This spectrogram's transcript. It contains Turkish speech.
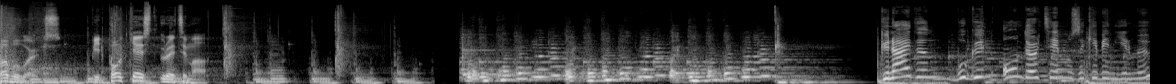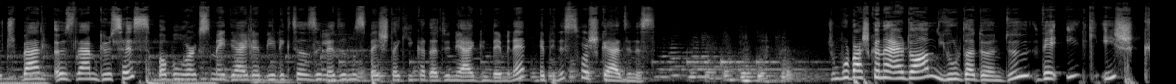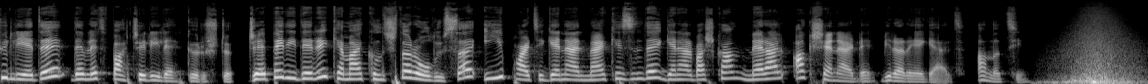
Bubbleworks, bir podcast üretimi. Günaydın. Bugün 14 Temmuz 2023. Ben Özlem Gürses. Bubbleworks Media ile birlikte hazırladığımız 5 dakikada dünya gündemine hepiniz hoş geldiniz. Cumhurbaşkanı Erdoğan yurda döndü ve ilk iş külliyede Devlet Bahçeli ile görüştü. CHP lideri Kemal Kılıçdaroğlu ise İyi Parti Genel Merkezi'nde Genel Başkan Meral Akşener'le bir araya geldi. Anlatayım.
